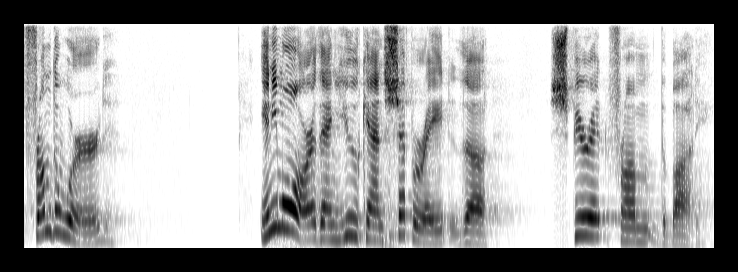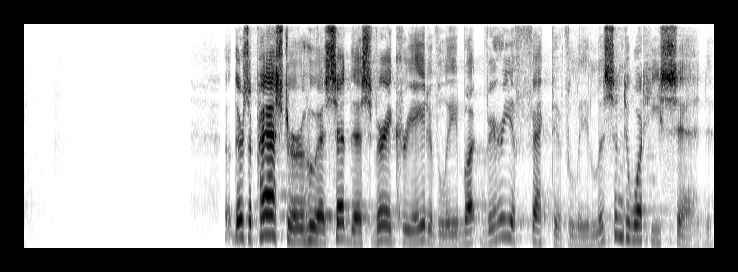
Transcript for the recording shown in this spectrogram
from the Word any more than you can separate the Spirit from the body. There's a pastor who has said this very creatively, but very effectively. Listen to what he said.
